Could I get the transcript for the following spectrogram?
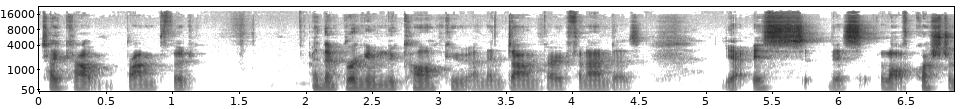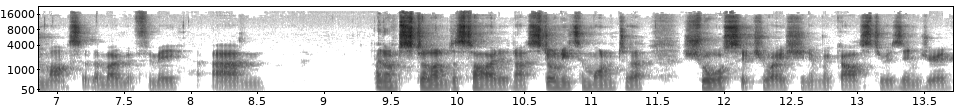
take out Bamford, and then bring in Lukaku, and then downgrade Fernandes yeah, it's there's a lot of question marks at the moment for me. Um, and I'm still undecided. I still need to monitor Shaw's situation in regards to his injury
